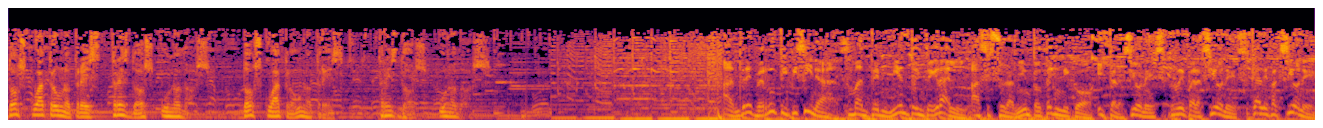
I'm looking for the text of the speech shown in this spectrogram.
2413-3212. 2413-3212. Andrés Berruti Piscinas, mantenimiento integral, asesoramiento técnico, instalaciones, reparaciones, calefacciones,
